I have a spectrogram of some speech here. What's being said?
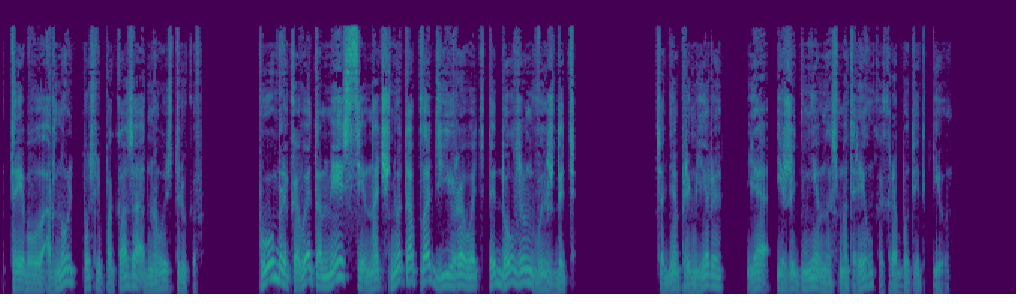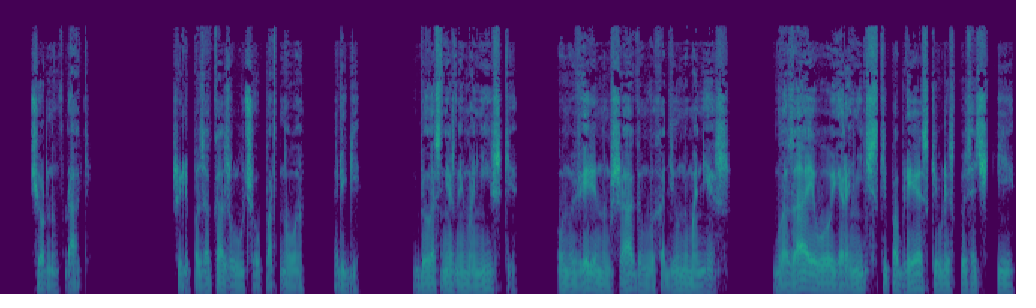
— требовал Арнольд после показа одного из трюков. «Публика в этом месте начнет аплодировать. Ты должен выждать». Со дня премьеры я ежедневно смотрел, как работает Кио. В черном фраке. Шили по заказу лучшего портного Риги. В белоснежной манишке он уверенным шагом выходил на манеж. Глаза его иронически поблескивали сквозь очки.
